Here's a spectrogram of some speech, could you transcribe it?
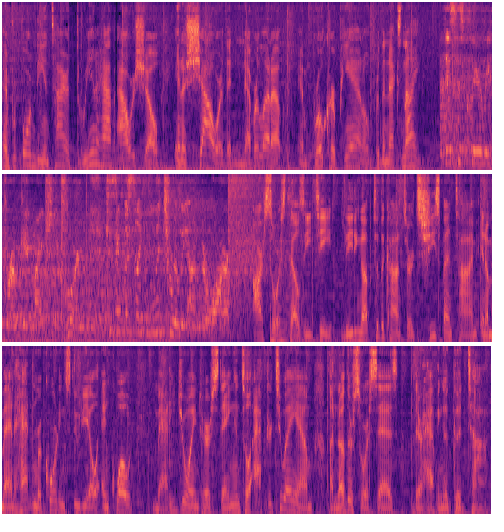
and performed the entire three and a half hour show in a shower that never let up and broke her piano for the next night. This has clearly broken my keyboard because it was like literally underwater. Our source tells ET, leading up to the concerts, she spent time in a Manhattan recording studio and, quote, Matty joined her, staying until after 2 a.m. Another source says they're having a good time.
